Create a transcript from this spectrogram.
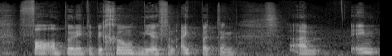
val amper net op die grond neer van uitputting. Um en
